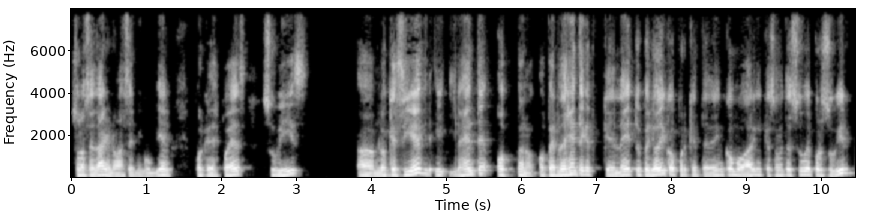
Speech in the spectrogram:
Solo hace daño, no va a hacer ningún bien, porque después subís um, lo que sí es, y, la gente, o, bueno, o perdés gente que, que, lee tu periódico porque te ven como alguien que solamente sube por subir,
